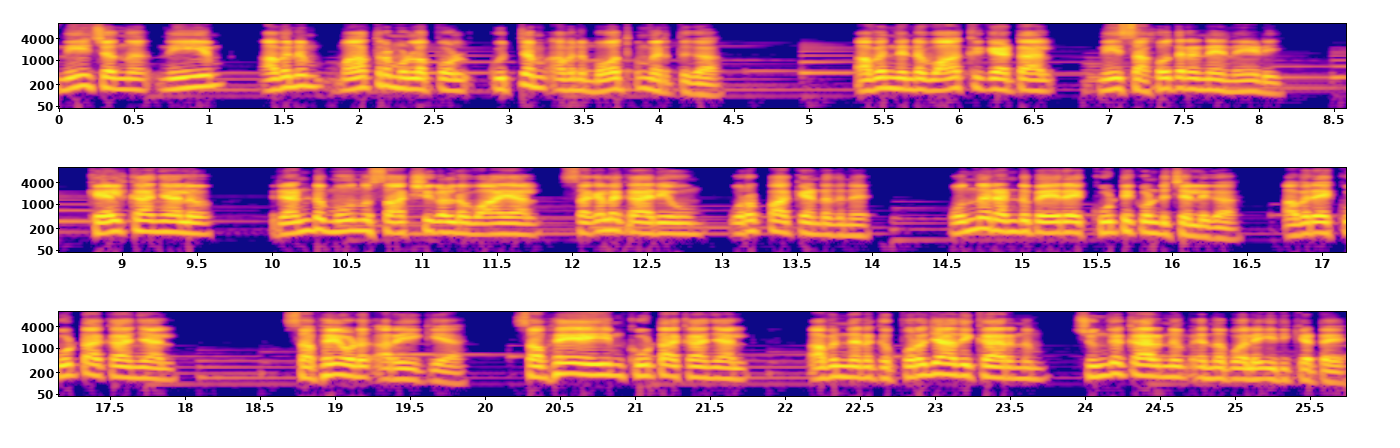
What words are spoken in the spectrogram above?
നീ ചെന്ന് നീയും അവനും മാത്രമുള്ളപ്പോൾ കുറ്റം അവന് ബോധം വരുത്തുക. അവൻ നിന്റെ വാക്ക് കേട്ടാൽ നീ സഹോദരനെ നേടി. കേൾക്കാഞ്ഞാലോ രണ്ട് മൂന്ന് സാക്ഷികളുടെ വായാൽ സകല കാര്യവും ഉറപ്പാക്കേണ്ടതിന് ഒന്ന് രണ്ടു പേരെ കൂട്ടിക്കൊണ്ടു ചെല്ലുക. അവരെ കൂട്ടാക്കാഞ്ഞാൽ സഭയോട് അറിയിക്കുക. സഭയെയും കൂട്ടാക്കാഞ്ഞാൽ അവൻ നിനക്ക് പുറജാതിക്കാരനും ചുങ്കക്കാരനും എന്ന പോലെ ഇരിക്കട്ടെ.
